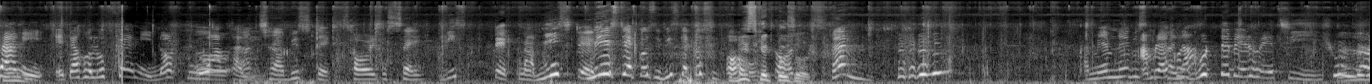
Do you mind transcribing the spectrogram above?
ফেনি। এটা হলো ফেনি নট নোয়াখালী। আচ্ছা বিস্টেক সরি টু সে মিস্টেক না মিস্টেক মিস্টেক কইছি বিস্টেক কইছি। বিস্কিট কইছস? হ্যাঁ। আমি এমনি আমরা এখন ঘুরতে বের হয়েছি। সুন্দর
